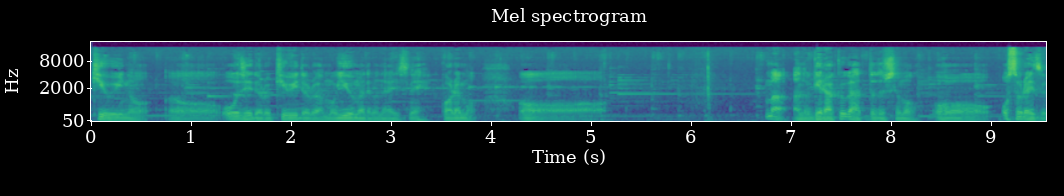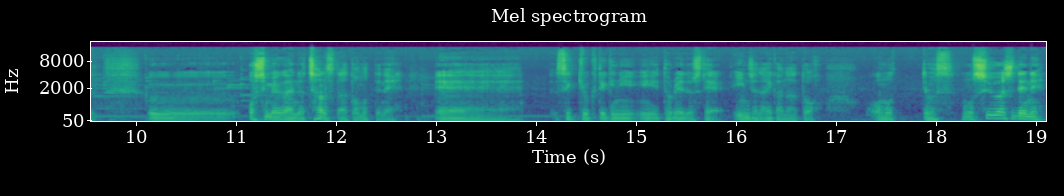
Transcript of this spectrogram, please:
キウイのオージードルキウイドルはもう言うまでもないですねこれもまあ、あの下落があったとしても恐れず押し目買いのチャンスだと思ってね、えー、積極的にトレードしていいんじゃないかなと思ってます。もう週足でね、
